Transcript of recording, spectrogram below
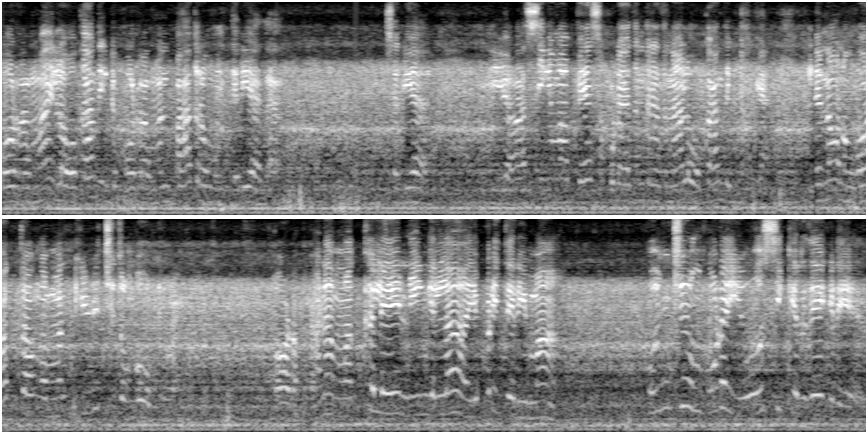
போடுறோமா இல்லை உக்காந்துக்கிட்டு போடுறோமான்னு பார்க்குறவங்களுக்கு தெரியாதா? சரியா? ஐயோ, பேசக்கூடாதுன்றதுனால உட்காந்துக்கிட்டு இருக்கேன். இல்லைன்னா உனக்கு ஒருத்தவங்க அம்மா கிழிச்சு தொங்க விட்டுருவேன். போட. ஆனால் மக்களே நீங்கள்லாம் எப்படி தெரியுமா? கொஞ்சம் கூட யோசிக்கிறதே கிடையாது.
